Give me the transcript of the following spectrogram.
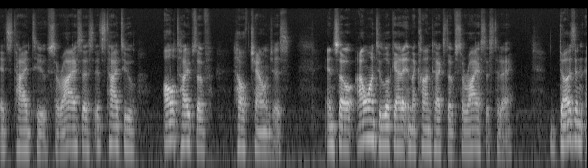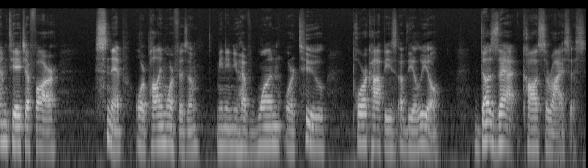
it's tied to psoriasis, it's tied to all types of health challenges. And so I want to look at it in the context of psoriasis today. Does an MTHFR SNP or polymorphism, meaning you have one or two poor copies of the allele, does that cause psoriasis?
